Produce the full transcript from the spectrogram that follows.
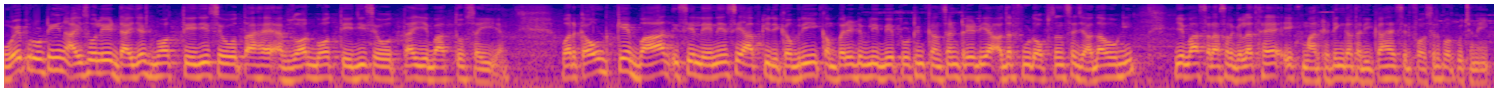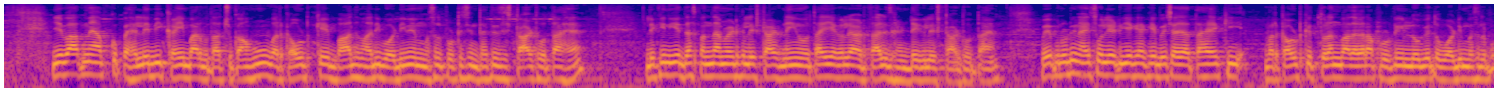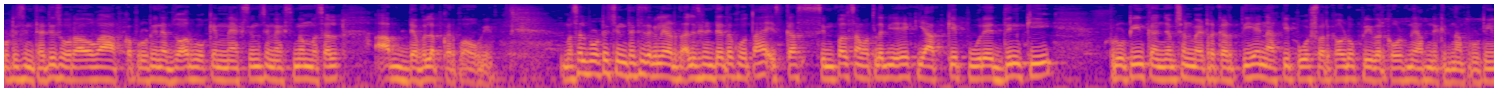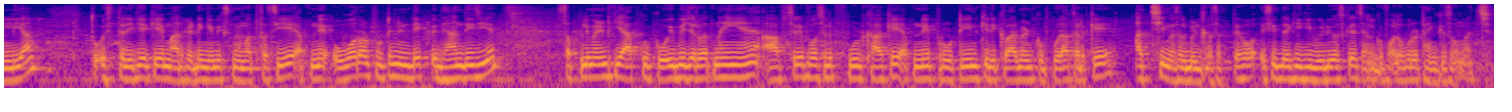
वे protein isolate digest बहुत तेज़ी से होता है एब्जॉर्ब बहुत तेज़ी से होता है, ये बात तो सही है। वर्कआउट के बाद इसे लेने से आपकी recovery comparatively whey protein concentrate या अदर फ़ूड ऑप्शन से ज़्यादा होगी। ये बात सरासर गलत है, एक मार्केटिंग का तरीका है, सिर्फ़ और सिर्फ़ और कुछ नहीं। ये बात मैं आपको पहले भी कई बार बता चुका हूँ वर्कआउट के बाद हमारी बॉडी में मसल प्रोटीन सिंथेसिस स्टार्ट होता है। लेकिन ये 10-15 मिनट के लिए स्टार्ट नहीं होता है ये अगले 48 घंटे के लिए स्टार्ट होता है। वे प्रोटीन आइसोलेट ये कह के बेचा जाता है कि वर्कआउट के तुरंत बाद अगर आप प्रोटीन लोगे तो बॉडी मसल प्रोटीन सिंथेसिस हो रहा होगा, आपका प्रोटीन एब्जॉर्ब होकर मैक्सिमम से मैक्सिमम मसल आप डेवलप कर पाओगे। मसल प्रोटीन सिंथेसिस अगले 48 घंटे तक होता है। इसका सिंपल सा मतलब ये है कि आपके पूरे दिन की प्रोटीन कंजम्पशन मैटर करती है, ना कि पोस्ट वर्कआउट और प्री वर्कआउट में आपने कितना प्रोटीन लिया। तो इस तरीके के मार्केटिंग मिक्स में मत फंसिए। अपने ओवरऑल प्रोटीन इंटेक पे ध्यान दीजिए। सप्लीमेंट की आपको कोई भी ज़रूरत नहीं है। आप सिर्फ़ और सिर्फ़ फ़ूड खा के अपने प्रोटीन की रिक्वायरमेंट को पूरा करके अच्छी मसल बिल्ड कर सकते हो। इसी तरीके की वीडियोज़ के चैनल को फॉलो करो। Thank you so much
